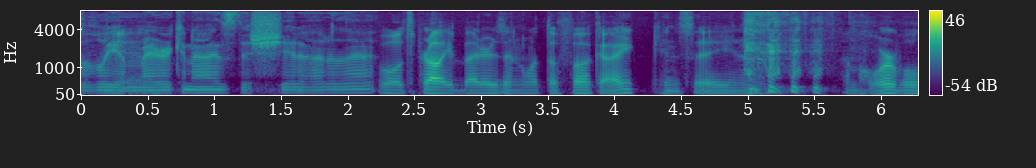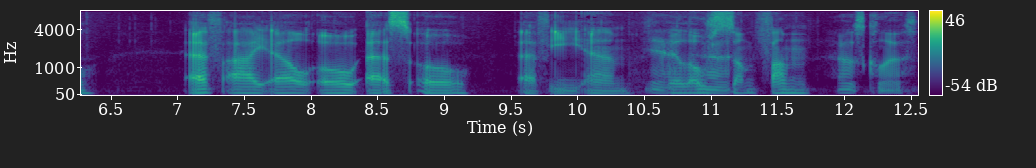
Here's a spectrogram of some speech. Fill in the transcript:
probably yeah. Americanized the shit out of that. Well, it's probably better than what the fuck I can say. You know, I'm horrible. F I L O S O F E M. Yeah, Hello, uh, some fun. that was close.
